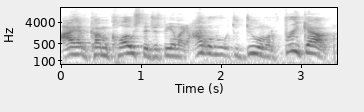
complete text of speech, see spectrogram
I have come close to just being like, I don't know what to do, I'm going to freak out.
